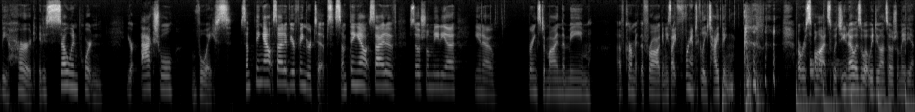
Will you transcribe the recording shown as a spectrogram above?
be heard. It is so important. Your actual voice, something outside of your fingertips, something outside of social media, you know, brings to mind the meme of Kermit the Frog, and he's like frantically typing a response, which you know is what we do on social media.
